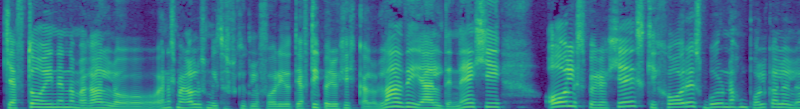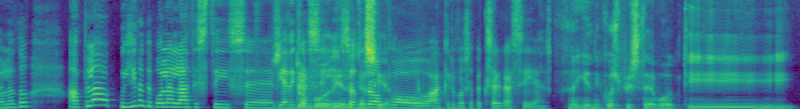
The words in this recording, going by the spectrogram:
Και αυτό είναι ένα μεγάλο, ένας μεγάλος μύθος που κυκλοφορεί, ότι αυτή η περιοχή έχει καλό λάδι, η άλλη δεν έχει. Όλες οι περιοχές και οι χώρες μπορούν να έχουν πολύ καλό ελαιόλαδο, απλά γίνονται πολλά λάθη στις ε, διαδικασίες, στον τρόπο ακριβώς επεξεργασίας. Γενικώς πιστεύω ότι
